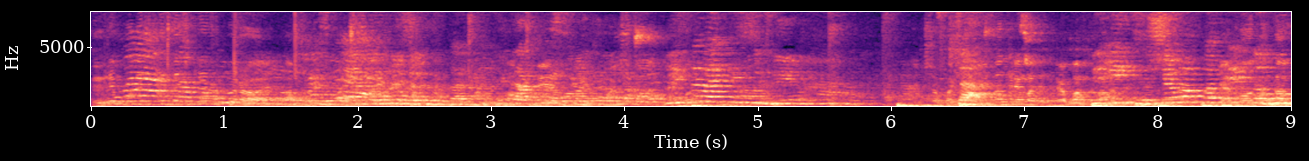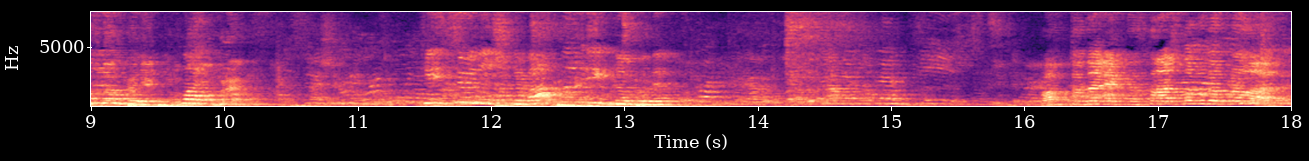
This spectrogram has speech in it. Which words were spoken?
Ти не будеш а. Так, Ти свій хочеш. і ставайте сюди. Затримати, треба. Дивіться, що вам потрібно буде робити. Кицюнічки, вам потрібно буде. Вам туди як не страшно буде пролазити?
